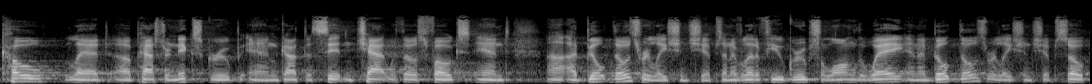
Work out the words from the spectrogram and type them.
co led uh, Pastor Nick's group and got to sit and chat with those folks. And uh, I built those relationships. And I've led a few groups along the way, and I built those relationships. So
